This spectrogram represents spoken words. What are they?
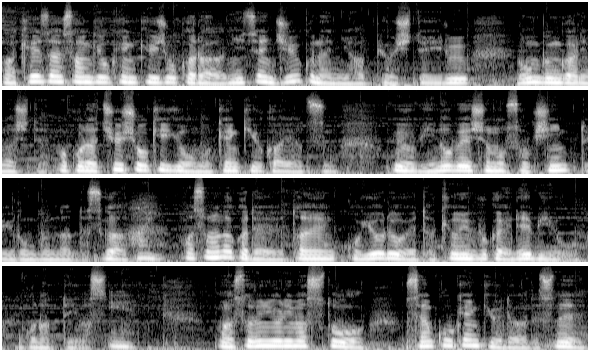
まあ、経済産業研究所から2019年に発表している論文がありまして、まあ、これは中小企業の研究開発およびイノベーションの促進という論文なんですが、はい、まあ、その中で大変こう要領を得た興味深いレビューを行っています。ええ、まあ、それによりますと先行研究ではですね、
